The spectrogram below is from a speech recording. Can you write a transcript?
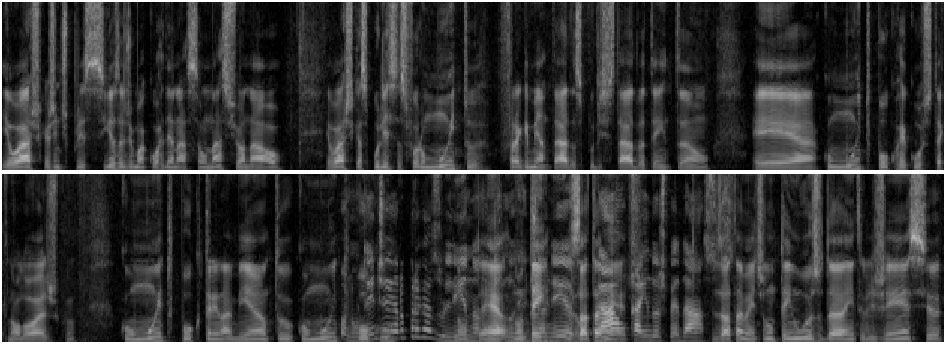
Eu acho que a gente precisa de uma coordenação nacional. Eu acho que as polícias foram muito fragmentadas por Estado até então, é, com muito pouco recurso tecnológico, com muito pouco treinamento, com muito Pô, não pouco... Não tem dinheiro para gasolina não tem, é, no não Rio tem, de Janeiro, exatamente, carro caindo aos pedaços. Exatamente, não tem uso da inteligência.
